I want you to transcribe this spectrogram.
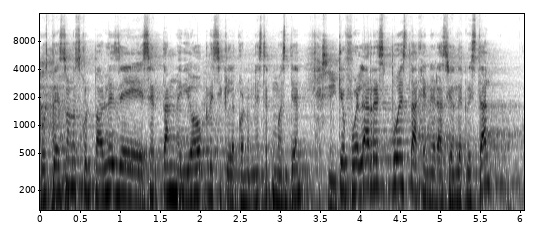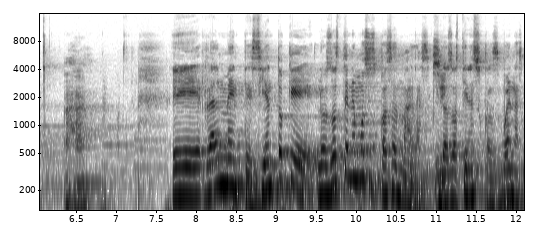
ustedes son los culpables de ser tan mediocres y que la economía esté como esté, Sí. que fue la respuesta a generación de cristal. Ajá. Eh, realmente siento que los dos tenemos sus cosas malas y Sí. los dos tienen sus cosas buenas,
